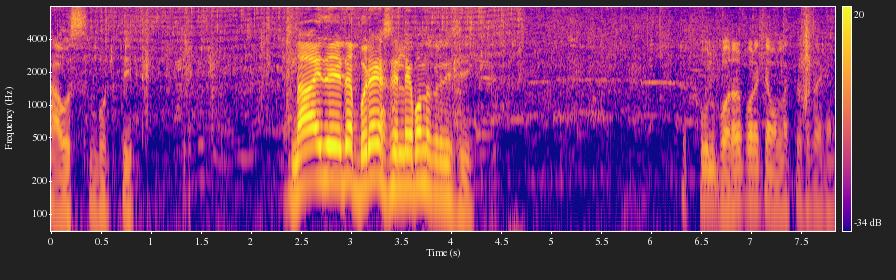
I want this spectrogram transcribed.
হাউস ভর্তি। না, এই যে এটা ভরে গেছে এটা বন্ধ করে দিছি। ফুল ভরার পরে কেমন লাগতেছে দেখেন।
